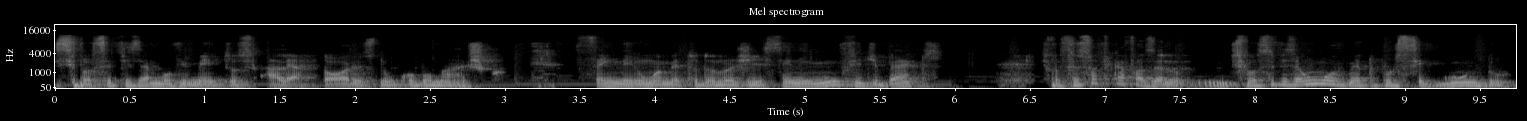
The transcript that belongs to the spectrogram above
Se você fizer movimentos aleatórios no cubo mágico, sem nenhuma metodologia, sem nenhum feedback, se você só ficar fazendo, se você fizer um movimento por segundo,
